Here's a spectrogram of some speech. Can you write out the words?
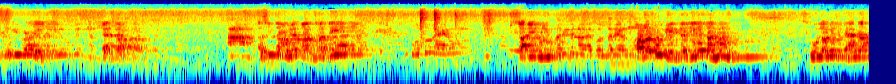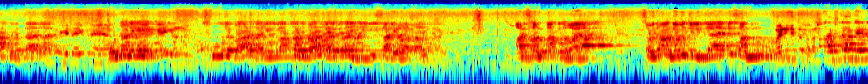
ਕਿਉਂਕਿ ਪੜ੍ਹਾਈ ਪੈਸਾ। ਹਾਂ। ਅਸੀਂ ਕਾਮਯਾਬ ਬਣ ਸਕਦੇ ਹਾਂ ਉਹ ਤੋਂ ਐਨੂੰ ਸਾਡੇ ਗੁਰੂ ਬਾਬਾ ਅੰਬੇਦਕਰ ਜੀ ਨੇ ਸਾਨੂੰ ਸਕੂਲਾਂ ਵਿੱਚ ਬਹਿਣ ਦਾ ਹੱਕ ਦਿੱਤਾ ਹੈ। ਉਹਨਾਂ ਨੇ ਸਕੂਲ ਬਾਹਰ ਬਹਿ ਕੇ ਕਲਾਸਾਂ ਦੇ ਬਾਹਰ ਬਹਿ ਕੇ ਪੜ੍ਹਾਈ ਕੀਤੀ ਸਾਡੇ ਵਾਸਤੇ। ਅੱਜ ਸਾਨੂੰ ਹੱਕ ਦਵਾਇਆ। ਸੰਵਿਧਾਨ ਦੇ ਵਿੱਚ ਲਿਖਿਆ ਹੈ ਕਿ ਸਾਨੂੰ ਕੋਈ ਨਹੀਂ ਜਿੱਤ ਪਤਾ ਅੱਜ ਦਾ ਦਿਨ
